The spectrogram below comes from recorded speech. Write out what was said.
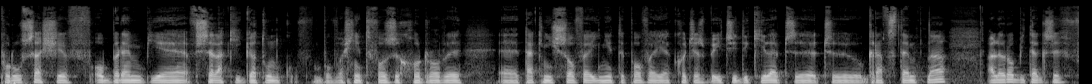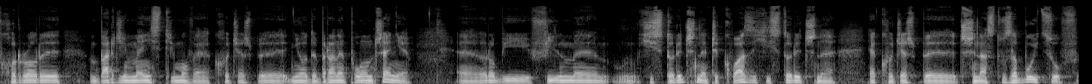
porusza się w obrębie wszelakich gatunków, bo właśnie tworzy horrory e, tak niszowe i nietypowe jak chociażby H.D. Killer czy, czy Gra Wstępna, ale robi także horrory bardziej mainstreamowe jak chociażby Nieodebrane Połączenie E, robi filmy historyczne czy quasi-historyczne, jak chociażby 13 Zabójców.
